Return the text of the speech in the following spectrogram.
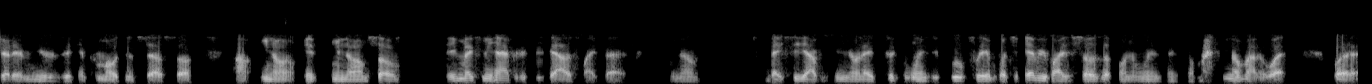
share their music and promote themselves. So, uh, you know, it you know, I'm so it makes me happy to see guys like that. You know, they see, obviously, you know, they took the Wednesday group for but everybody shows up on the Wednesday, no matter what. But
